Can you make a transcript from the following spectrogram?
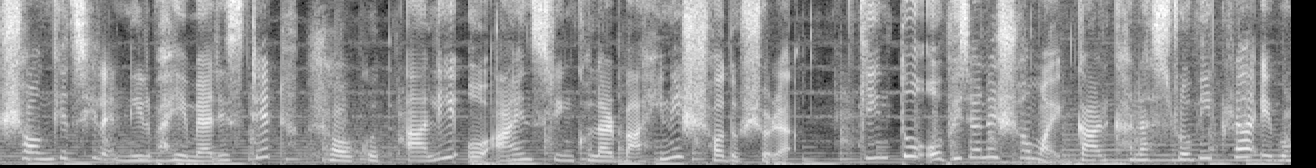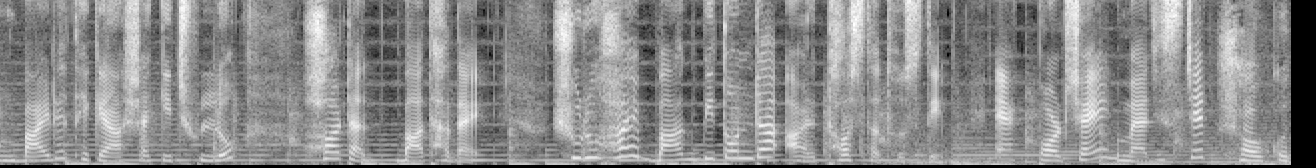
সঙ্গে ছিলেন নির্বাহী ম্যাজিস্ট্রেট শওকত আলী ও আইন শৃঙ্খলার বাহিনীর সদস্যরা। কিন্তু অভিযানের সময় কারখানা শ্রমিকরা এবং বাইরে থেকে আসা কিছু লোক হঠাৎ বাধা দেয়। শুরু হয় বাগবিতণ্ডা আর ধস্তাধস্তি। এক পর্যায়ে ম্যাজিস্ট্রেট শওকত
